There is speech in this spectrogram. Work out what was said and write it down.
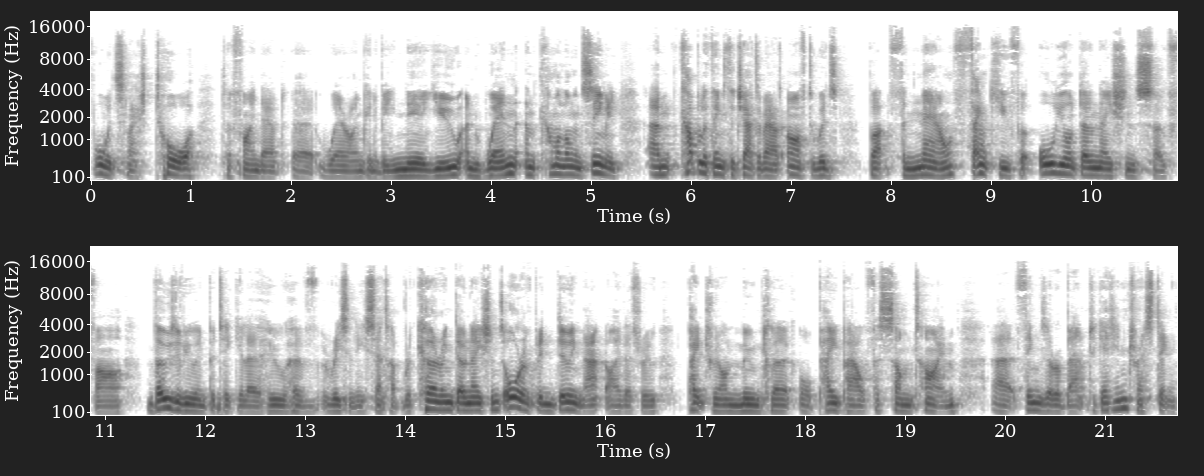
forward slash tour to find out uh, where I'm going to be near you and when, and come along and see me. A um, couple of things to chat about afterwards. But for now, thank you for all your donations so far. Those of you in particular who have recently set up recurring donations or have been doing that either through Patreon, Moonclerk, or PayPal for some time, uh, things are about to get interesting.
